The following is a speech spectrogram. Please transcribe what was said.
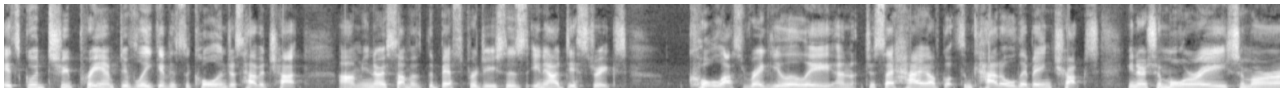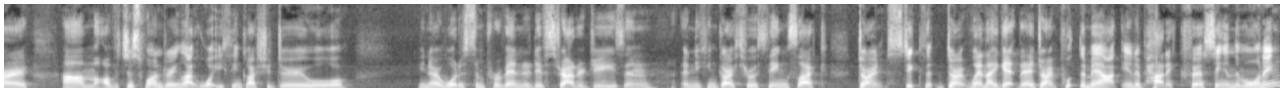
it's good to preemptively give us a call and just have a chat um, you know some of the best producers in our district call us regularly and just say hey I've got some cattle. They're being trucked you know to Moree tomorrow. Um, I was just wondering like what you think I should do or you know what are some preventative strategies? And and you can go through things like don't stick them, don't when they get there, don't put them out in a paddock first thing in the morning.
